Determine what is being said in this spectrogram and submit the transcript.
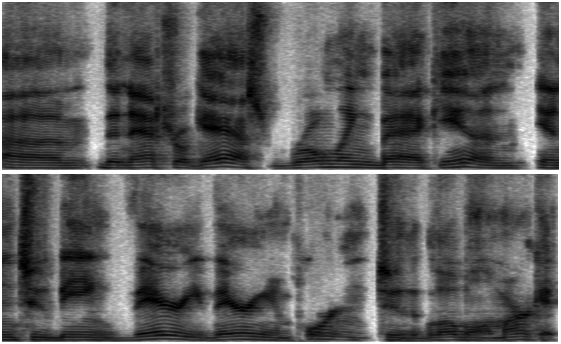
um, the natural gas rolling back in into being very, very important to the global market.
